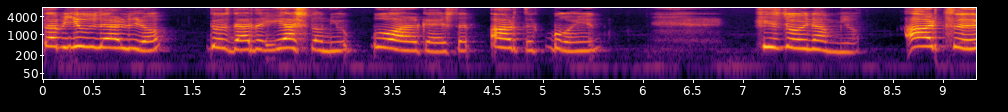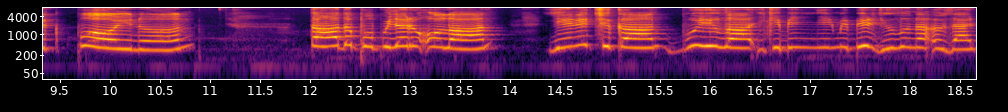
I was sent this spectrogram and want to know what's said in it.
tabi yıl ilerliyor. Gözlerde yaşlanıyor. Bu arkadaşlar artık bu oyun hiç oynanmıyor. Artık bu oyunun daha da popüler olan yeni çıkan bu yıla 2021 yılına özel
